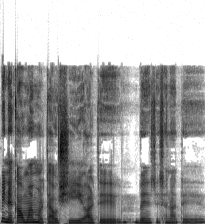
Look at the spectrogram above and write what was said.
Bine, că au mai multe, au și alte benzi desenate.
